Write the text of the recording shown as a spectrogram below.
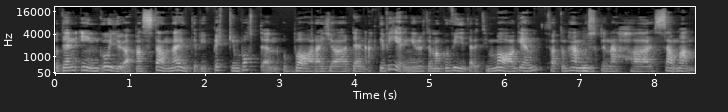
Och den ingår ju att man stannar inte vid bäckenbotten och bara gör den aktiveringen utan man går vidare till magen för att de här musklerna hör samman.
